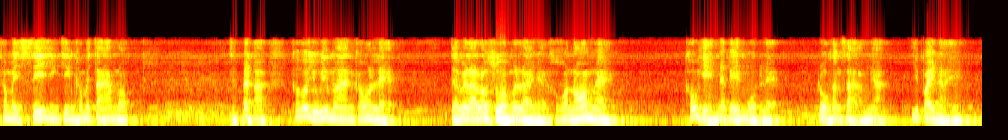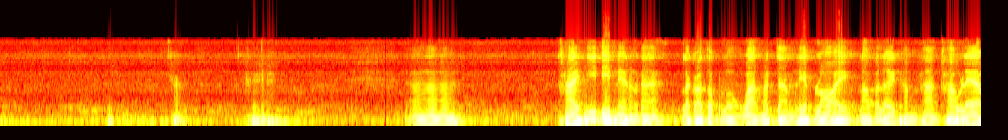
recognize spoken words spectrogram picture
ถ้าไม่ซีจริง ๆเขาไม่ตามหรอกเขาก็อยู่วิมานเขาแหละ แต่เวลาเราสวดเมื่อไหร่เนี่ยเขาก็น้อมไงเขาเห็นเนี่ยก็เห็นหมดแหละโลกทั้งสามเนี่ยยี่ไปไหนครับขายที่ดินเนี่ยหลวงตาแล้วก็ตกลงวางมัดจำเรียบร้อย เราก็เลยทำทางเข้าแล้ว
